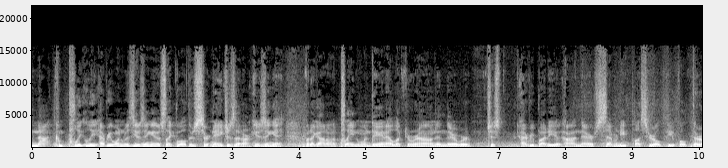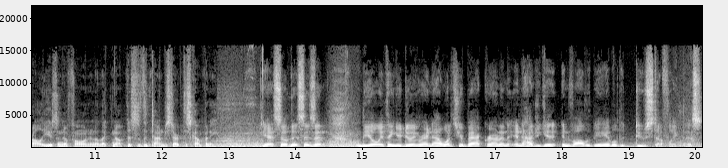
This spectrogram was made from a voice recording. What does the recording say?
not completely everyone was using it. It was like, well, there's certain ages that aren't using it. But I got on a plane one day and I looked around, and there were just everybody on there, 70 plus year old people. They're all using a phone, and I'm like, nope, this is the time to start this company. Yeah. So this isn't the only thing you're doing right now. What's your background, and, and how'd you get involved with being able to do stuff like this?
